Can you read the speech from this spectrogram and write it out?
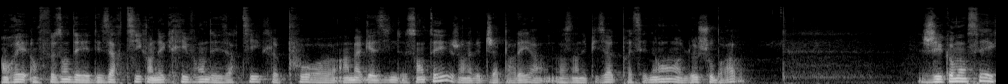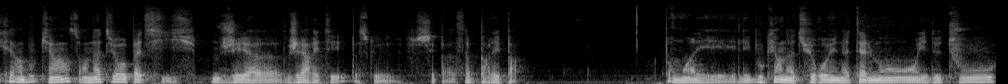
en, faisant des, articles, en écrivant des articles pour euh, un magazine de santé. J'en avais déjà parlé euh, dans un épisode précédent, Le Chou Brave. J'ai commencé à écrire un bouquin sur naturopathie. J'ai euh, arrêté parce que je sais pas, ça me parlait pas. Pour moi, les, les bouquins naturaux, il y en a tellement, il y a de tout.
